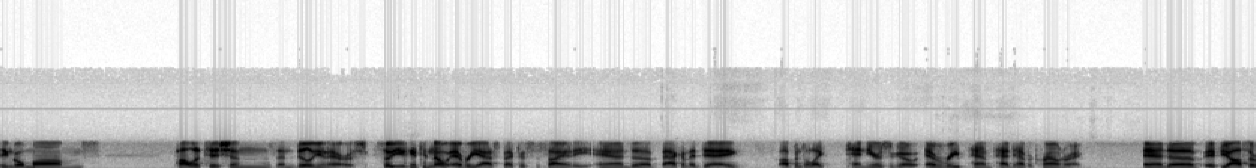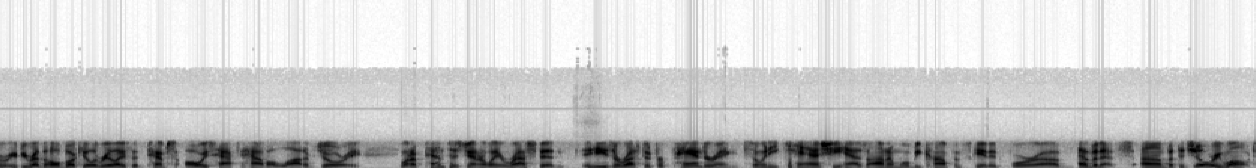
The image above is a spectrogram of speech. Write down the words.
single moms, politicians, and billionaires. So you get to know every aspect of society. And uh, back in the day, up until like 10 years ago, every pimp had to have a crown ring. And uh, if you also if you read the whole book, you'll realize that pimps always have to have a lot of jewelry. When a pimp is generally arrested, he's arrested for pandering. So any cash he has on him will be confiscated for uh, evidence, uh, but the jewelry won't.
